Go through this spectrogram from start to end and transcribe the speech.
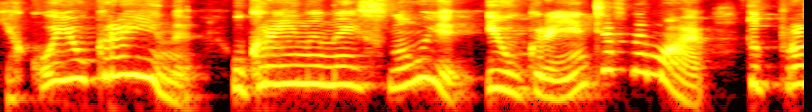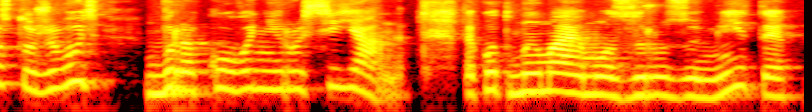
Якої України? України не існує, і українців немає. Тут просто живуть браковані росіяни. Так, от ми маємо зрозуміти,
